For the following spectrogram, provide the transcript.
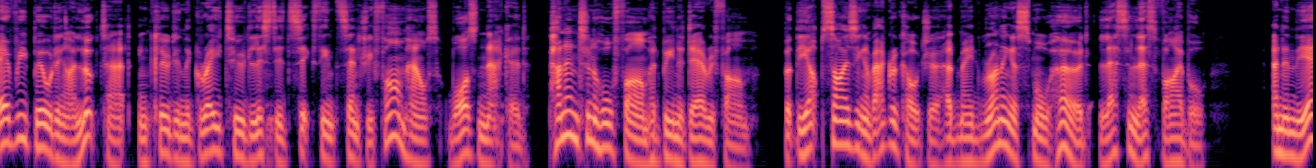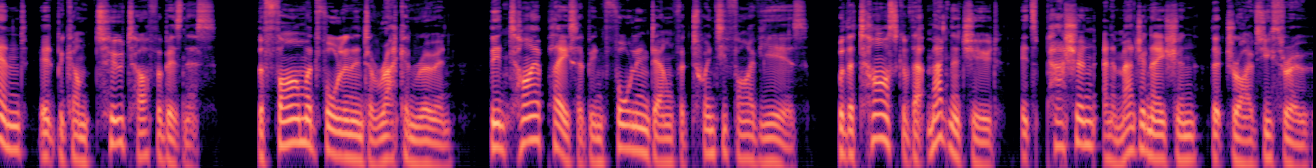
every building I looked at, including the Grade 2 listed 16th century farmhouse, was knackered. Pannington Hall Farm had been a dairy farm, but the upsizing of agriculture had made running a small herd less and less viable and in the end, it had become too tough a business. The farm had fallen into rack and ruin. The entire place had been falling down for 25 years. With a task of that magnitude, it's passion and imagination that drives you through.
